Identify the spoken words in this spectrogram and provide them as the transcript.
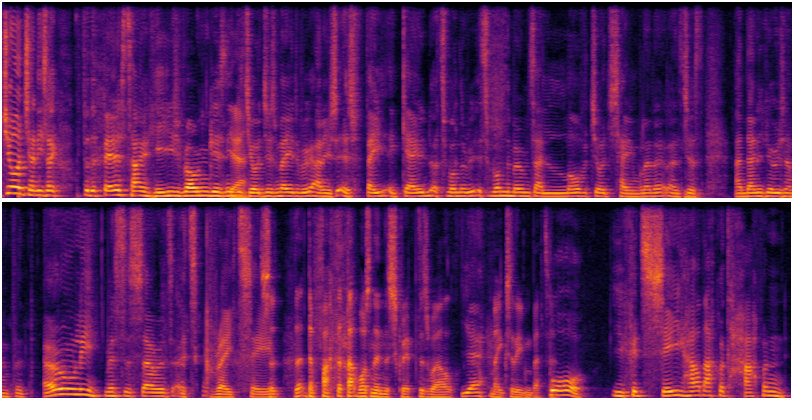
"Judge," and he's like, "For the first time, he's wrong, isn't he?" Yeah. The judge has made, it, and his his face again. That's one of the it's one of the moments I love Judge Chamberlain, and it's just. And then he goes on for only Mrs. So It's great scene. so the, the fact that that wasn't in the script as well yeah, makes it even better. but you could see how that could happen.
